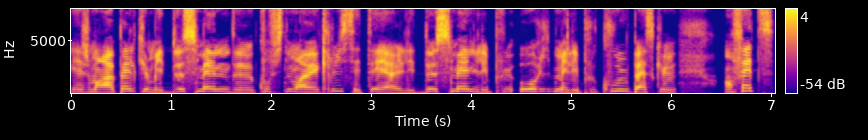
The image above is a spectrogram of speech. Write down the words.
Et je me rappelle que mes deux semaines de confinement avec lui, c'était euh, les deux semaines les plus horribles, mais les plus cool, parce que, en fait,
